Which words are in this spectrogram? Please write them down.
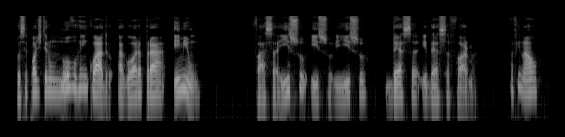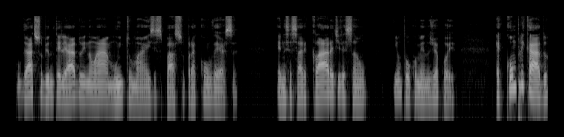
você pode ter um novo reenquadro agora para M1 faça isso, isso e isso, dessa e dessa forma. Afinal, o gato subiu no telhado e não há muito mais espaço para conversa. É necessária clara direção e um pouco menos de apoio. É complicado,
